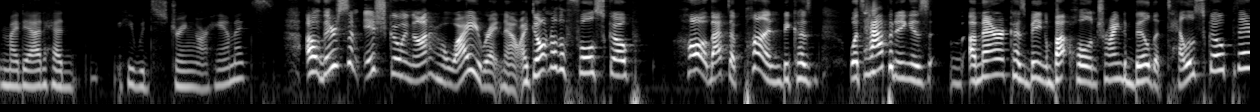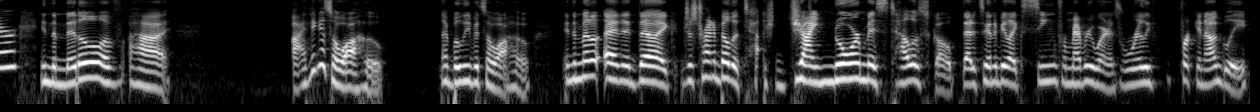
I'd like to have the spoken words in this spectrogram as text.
My dad had, he would string our hammocks. Oh, there's some ish going on in Hawaii right now. I don't know the full scope. Oh, that's a pun because what's happening is America's being a butthole and trying to build a telescope there in the middle of uh I think it's Oahu. I believe it's Oahu. In the middle and they're like just trying to build a te- ginormous telescope that it's going to be like seen from everywhere and it's really freaking ugly.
